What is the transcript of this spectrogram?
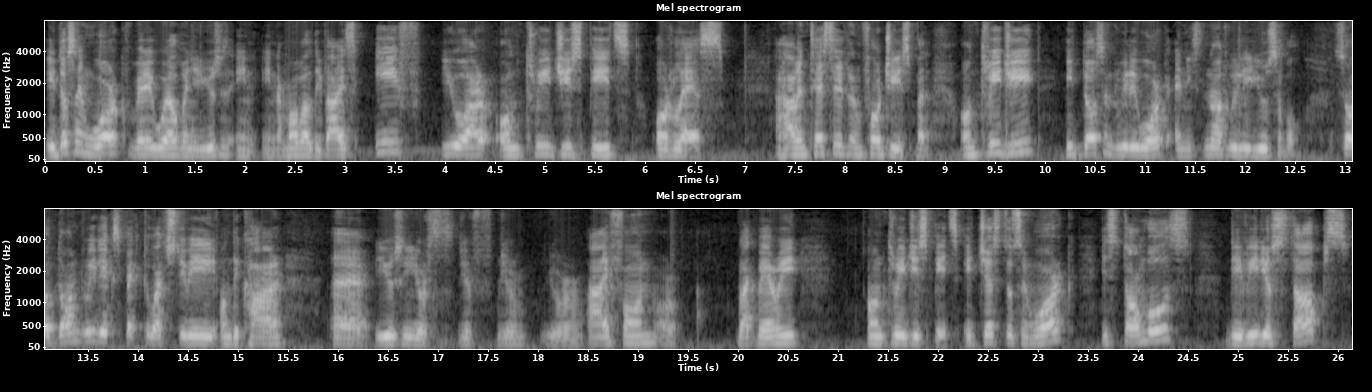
it doesn't work very well when you use it in in a mobile device if you are on 3G speeds or less. I haven't tested it on 4Gs, but on 3G it doesn't really work and it's not really usable. So don't really expect to watch TV on the car uh, using your your your your iPhone or BlackBerry on 3G speeds. It just doesn't work. It stumbles. The video stops.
